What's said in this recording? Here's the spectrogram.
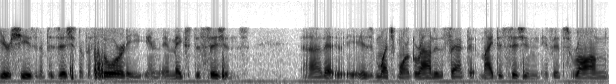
he or she is in a position of authority and, and makes decisions, uh, that is much more grounded in the fact that my decision, if it's wrong,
